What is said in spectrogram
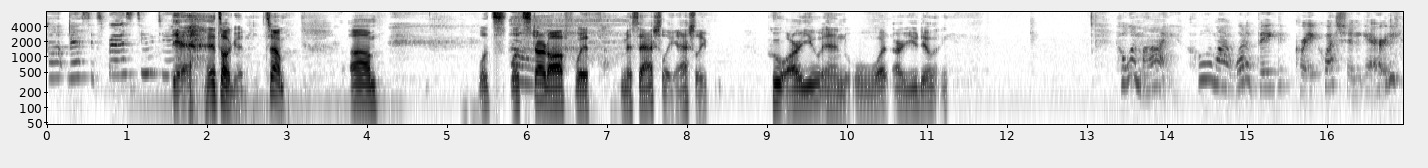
Hot Mess Express, doo. Yeah, it's all good. So, um, let's let's start off with Miss Ashley. Ashley, who are you and what are you doing? Who am I? Who am I? What a big, great question, Gary.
